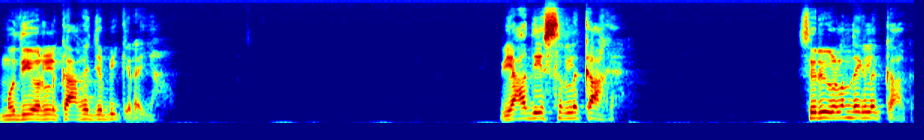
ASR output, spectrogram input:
முதியோர்களுக்காக ஜெபிக்கிற ஐயா வியாதியஸ்தர்களுக்காக சிறு குழந்தைகளுக்காக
